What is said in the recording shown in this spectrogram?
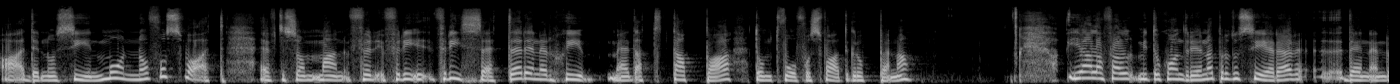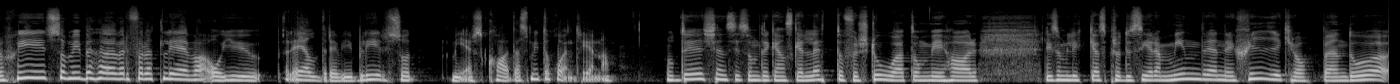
adenosin monofosfat. Eftersom man fri, fri, frisätter energi med att tappa de två fosfatgrupperna. I alla fall mitokondrierna producerar eh, den energi som vi behöver för att leva och ju äldre vi blir så mer skadas mitokondrierna. Och det känns ju som det är ganska lätt att förstå att om vi har liksom lyckats producera mindre energi i kroppen då,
